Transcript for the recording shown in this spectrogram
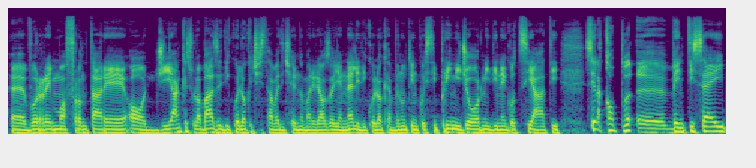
eh, vorremmo affrontare oggi, anche sulla base di quello che ci stava dicendo Maria Rosa Iannelli, di quello che è avvenuto in questi primi giorni di negoziati. Se la COP26 eh,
